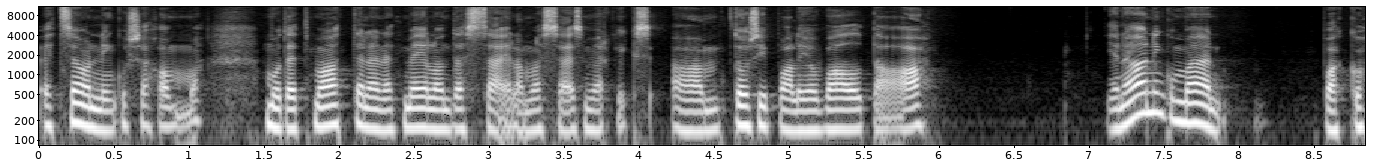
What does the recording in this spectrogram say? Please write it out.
että se on niin kuin se homma. Mutta mä ajattelen, että meillä on tässä elämässä esimerkiksi ähm, tosi paljon valtaa, ja nämä on niin kuin, mä en pakko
